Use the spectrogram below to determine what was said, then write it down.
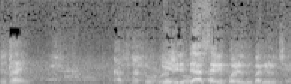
શું થાય? એવી રીતે આ શરીર બનેલું છે.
